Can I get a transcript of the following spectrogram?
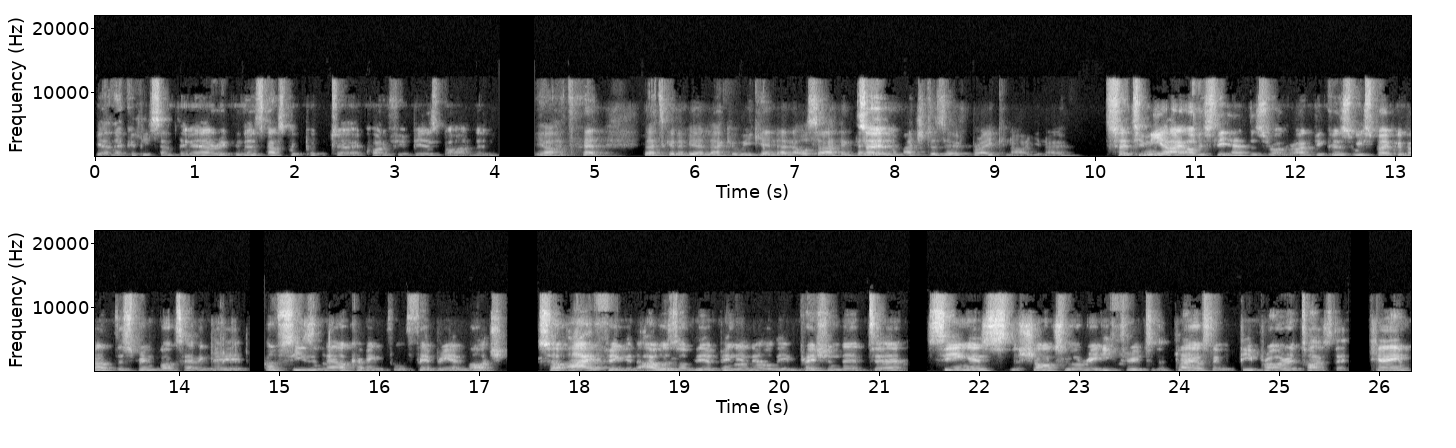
yeah, that could be something. I reckon those guys could put uh, quite a few beers behind it. Yeah, that that's going to be a lucky weekend, and also I think they're so, getting a much deserved break now. You know. So to me, I obviously had this wrong, right? Because we spoke about the Springboks having their off season now coming for February and March. So I figured I was of the opinion or the impression that uh, seeing as the Sharks were already through to the playoffs, they would deprioritize that game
